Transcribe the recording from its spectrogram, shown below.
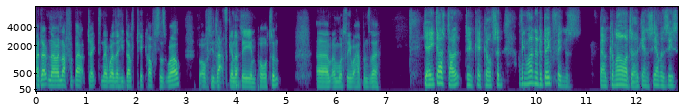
I don't know enough about Jake to know whether he does kickoffs as well, but obviously that's going to be important, um, and we'll see what happens there. Yeah, he does do, do kickoffs, and I think one of the big things about Camarda against the others is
